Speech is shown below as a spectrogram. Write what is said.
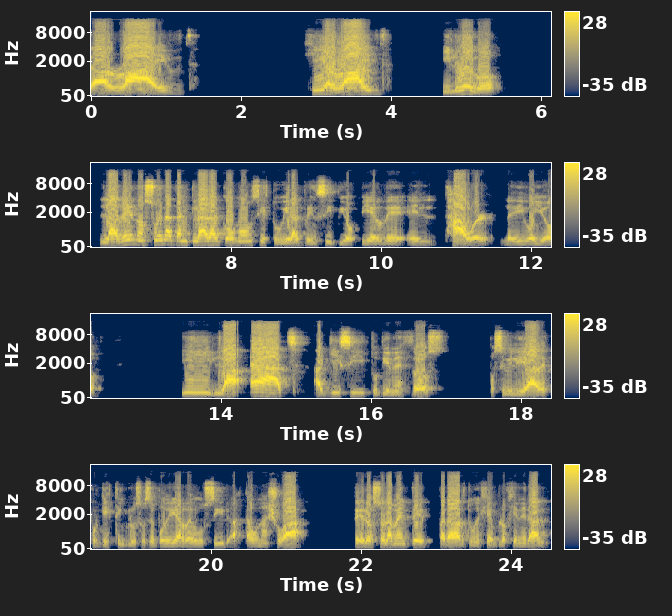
arrived. He arrived. Y luego la D no suena tan clara como si estuviera al principio, pierde el power, le digo yo. Y la at Aquí sí tú tienes dos posibilidades, porque este incluso se podría reducir hasta una schwa, pero solamente para darte un ejemplo general,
